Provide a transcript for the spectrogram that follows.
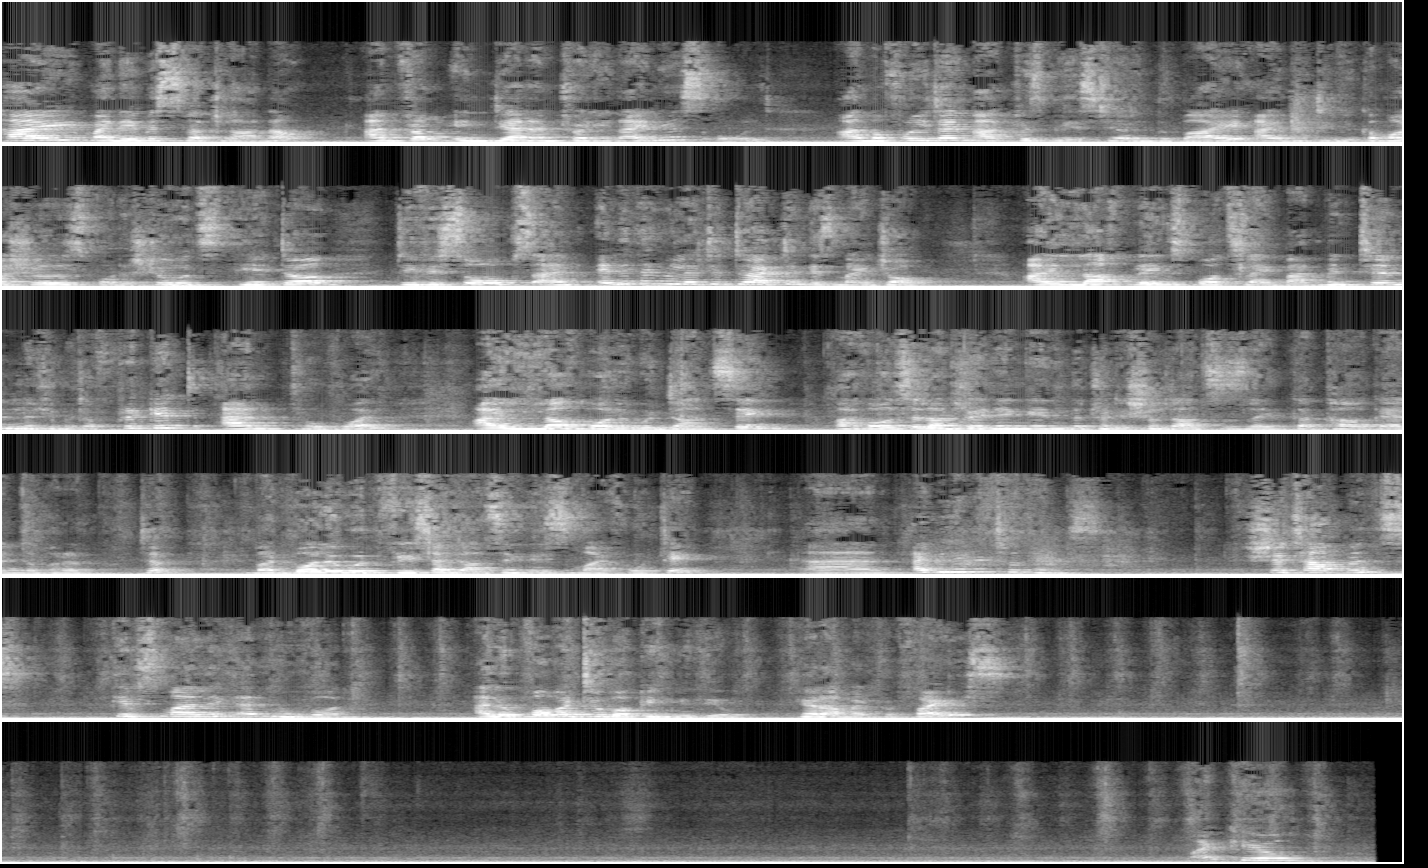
Hi, my name is Svetlana. I'm from India and I'm 29 years old. I'm a full-time actress based here in Dubai. I do TV commercials, photo shoots, theatre, TV soaps and anything related to acting is my job. I love playing sports like badminton, a little bit of cricket and throwball. I love Bollywood dancing. I have also done training in the traditional dances like Kathak and the Bharatanatyam. But Bollywood freestyle dancing is my forte. And I believe in two things. Shit happens, keep smiling and move on. I look forward to working with you. Here are my profiles. Thank you.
